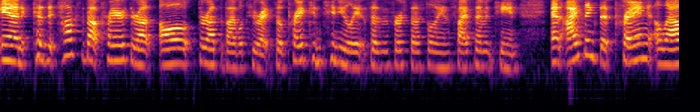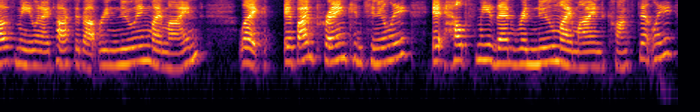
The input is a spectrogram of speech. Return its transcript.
And because it talks about prayer throughout all throughout the Bible too, right? So pray continually, it says in First Thessalonians 5:17. And I think that praying allows me, when I talked about renewing my mind, like if I'm praying continually, it helps me then renew my mind constantly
